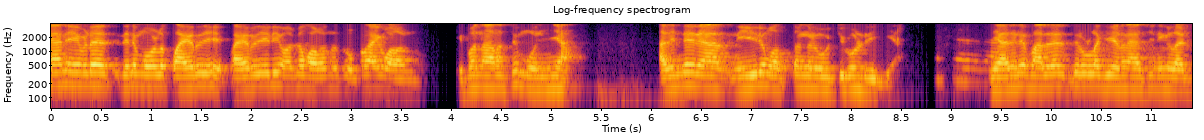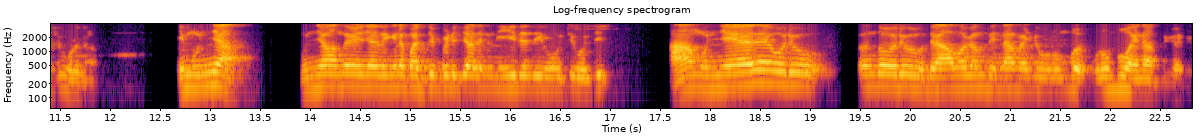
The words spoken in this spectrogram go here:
ഞാൻ ഇവിടെ ഇതിന് മുകളിൽ പയറ് പയർ പയറ് ചെടിയും ഒക്കെ വളർന്നു സൂപ്പറായി വളർന്നു. ഇപ്പൊ നിറച്ച് മുഞ്ഞ. അതിന്റെ നീര് മൊത്തം ഇങ്ങനെ ഊറ്റിക്കൊണ്ടിരിക്കുക ഇനി അതിന് പലതരത്തിലുള്ള കീടനാശിനികൾ അടിച്ചു കൊടുക്കണം. ഈ മുഞ്ഞ മുഞ്ഞ വന്നു കഴിഞ്ഞാൽ ഇതിങ്ങനെ പറ്റിപ്പിടിച്ച് അതിന് നീര് നീ ഊറ്റി ഊറ്റി. ആ മുഞ്ഞേരെ ഒരു എന്തോ ഒരു ദ്രാവകം തിന്നാൻ വേണ്ടി ഉറുമ്പ് ഉറുമ്പും അതിനകത്ത് കയറി.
